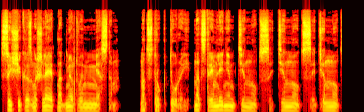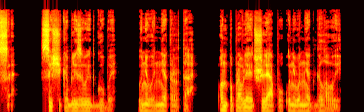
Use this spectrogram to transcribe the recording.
Сыщик размышляет над мертвым местом, над структурой, над стремлением тянуться, тянуться, тянуться. Сыщик облизывает губы. У него нет рта. Он поправляет шляпу, у него нет головы.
